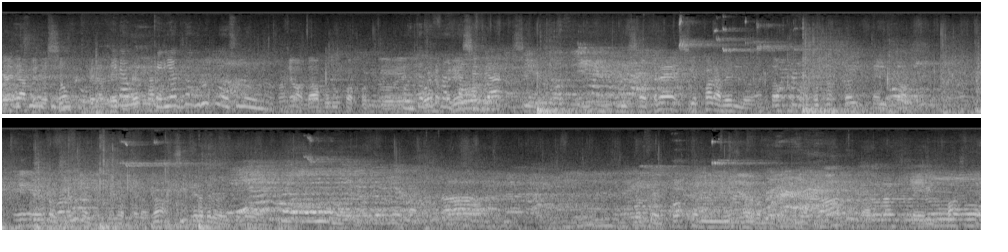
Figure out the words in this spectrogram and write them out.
Ya, ya, pero son... Espérate, ¿Era, espérate. ¿Querías dos grupos o solo uno? No, dos grupos, porque... entonces Bueno, pero ese ya, sí, incluso tres, si es para verlo. Entonces vosotros sois el dos. Eh, sí, yo tengo pero dos. Sí, pero pero... Porque el póster El póster.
